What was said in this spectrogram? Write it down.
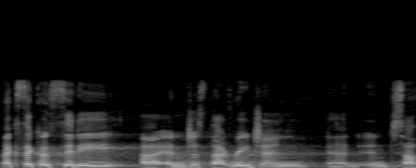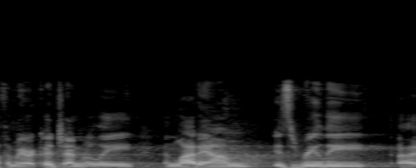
Mexico City uh, and just that region and in South America generally and LATAM is really uh,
